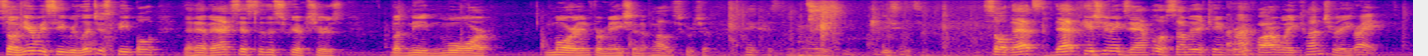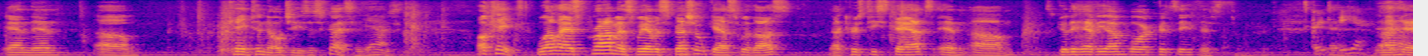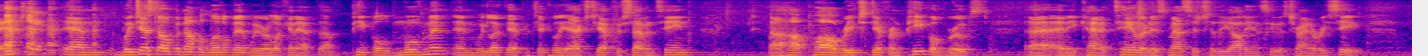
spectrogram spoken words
So here we see religious people that have access to the scriptures, but need more, more information of how the scripture. Hey, Kristen, how are you? These kids. So that's that gives you an example of somebody that came from a Uh-huh. faraway country, Right. and then um, came to know Jesus Christ. Yeah. Okay, well, as promised, we have a special guest with us, uh, Christy Stats, and um, it's good to have you on board, Christy. There's, great to be here. okay. Thank you. and we just opened up a little bit. We were looking at the people movement, and we looked at particularly Acts chapter 17, uh, how Paul reached different people groups, uh, and he kind of tailored his message to the audience he was trying to receive.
